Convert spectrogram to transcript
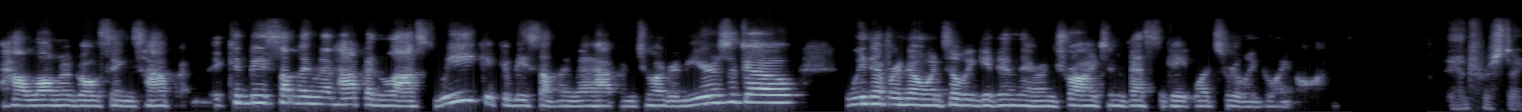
how long ago things happened. It can be something that happened last week. It could be something that happened 200 years ago. We never know until we get in there and try to investigate what's really going on. Interesting.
